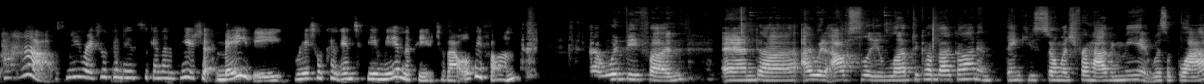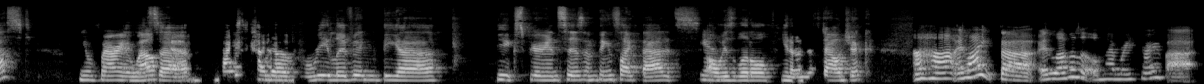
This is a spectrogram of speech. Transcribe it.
perhaps me and Rachel can do this again in the future. Maybe Rachel can interview me in the future. That will be fun. that would be fun and uh, i would absolutely love to come back on and thank you so much for having me it was a blast You're very it was welcome. uh, nice kind of reliving the uh the experiences and things like that it's Yeah. always a little you know nostalgic Uh huh. I like that. I love a little memory throwback.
